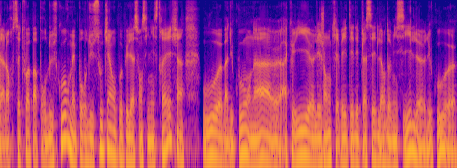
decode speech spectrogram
Alors cette fois, pas pour du secours, mais pour du soutien aux populations sinistrées, où bah, du coup, on a accueilli les gens qui avaient été déplacés de leur domicile, du coup, euh,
